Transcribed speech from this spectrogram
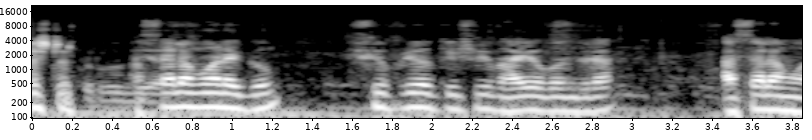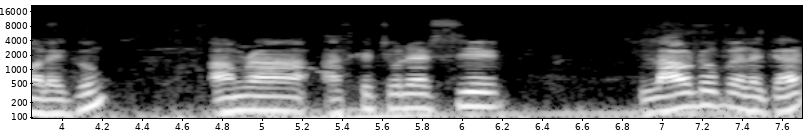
আসসালামু আলাইকুম। সুপ্রিয় কৃষি ভাই ও বন্ধুরা, আসসালামু আলাইকুম। আমরা আজকে চলে আসছি লাউডোপ এলাকার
